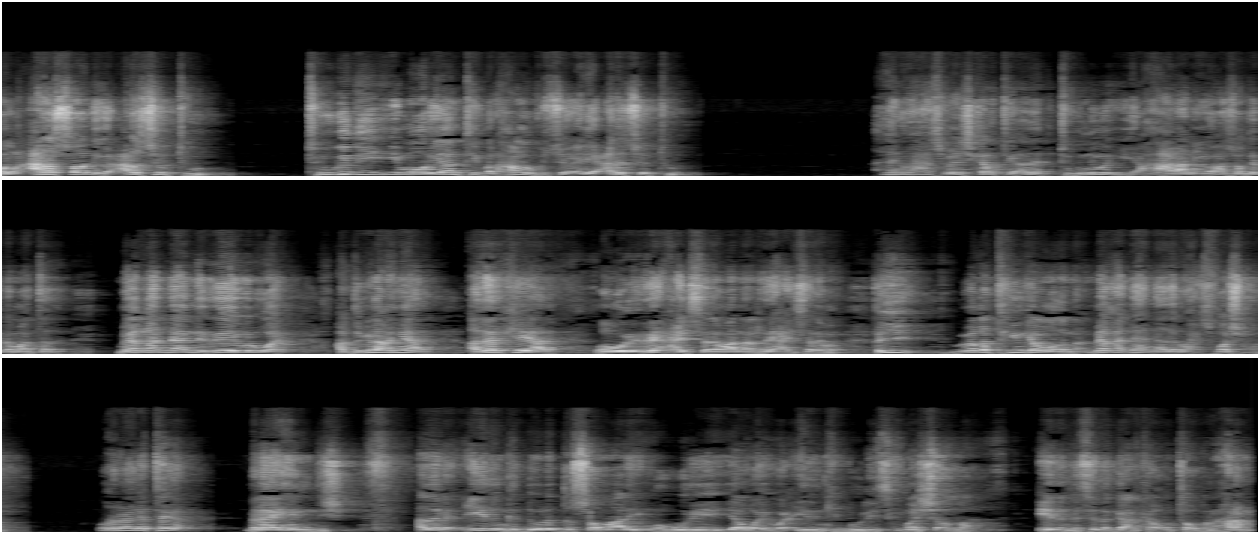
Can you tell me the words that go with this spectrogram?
bal caro soo dhigo caro soo tuuro. Tuugadii iyo mooryaantii bal xamar ku soo celiya caro soo tuuro waxaas meesha kala tagay adeer tuugnimo iyo xaaraan iyo waxaas waa ka dhamaatay. Meeqaan dhaani reebel waay. Cabdibilahan yaare adeerka yaare waa wari ree xaaj salamaan al ree xaaj salamaan hayi meeqa tikinkaan wadana meeqaan dhaani adeer waxaas foosha xun warnaga taga. Balaayahayn disho adeer ciidanka dowladda soomaaliya waa wareeya waay waa ciidankii booliiska maasha allah ciidanka sida gaarka u tooban haram.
